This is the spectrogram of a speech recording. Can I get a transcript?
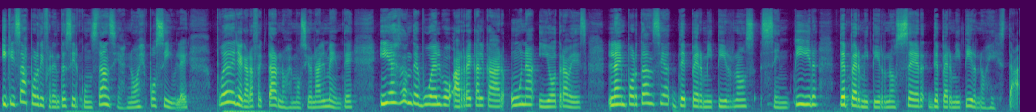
y quizás por diferentes circunstancias no es posible, puede llegar a afectarnos emocionalmente y es donde vuelvo a recalcar una y otra vez la importancia de permitirnos sentir, de permitirnos ser, de permitirnos estar,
